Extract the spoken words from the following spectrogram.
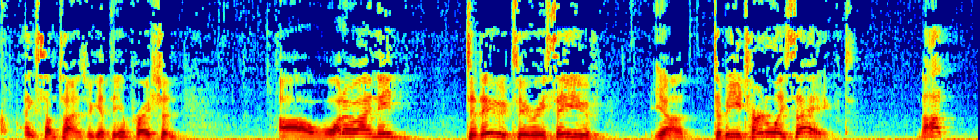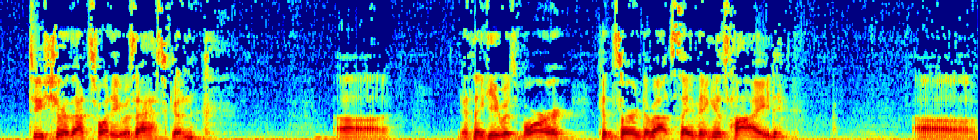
I think sometimes we get the impression, uh, what do I need to do to receive, you know, to be eternally saved? Not too sure that's what he was asking. Uh, I think he was more concerned about saving his hide. Uh,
